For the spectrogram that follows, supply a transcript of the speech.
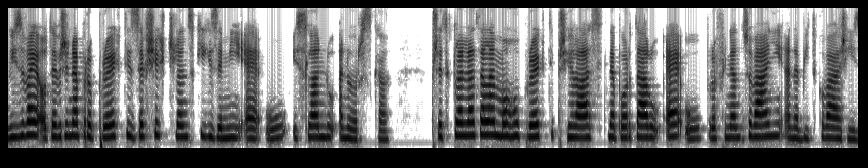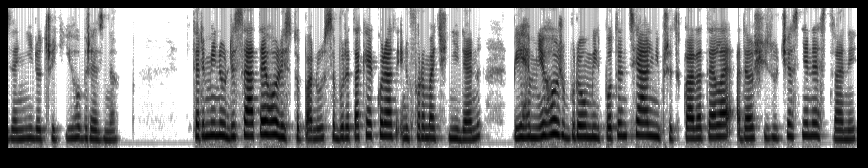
Výzva je otevřena pro projekty ze všech členských zemí EU, Islandu a Norska. Předkladatelé mohou projekty přihlásit na portálu EU pro financování a nabídková řízení do 3. března. V termínu 10. listopadu se bude také konat informační den, během něhož budou mít potenciální předkladatelé a další zúčastněné strany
